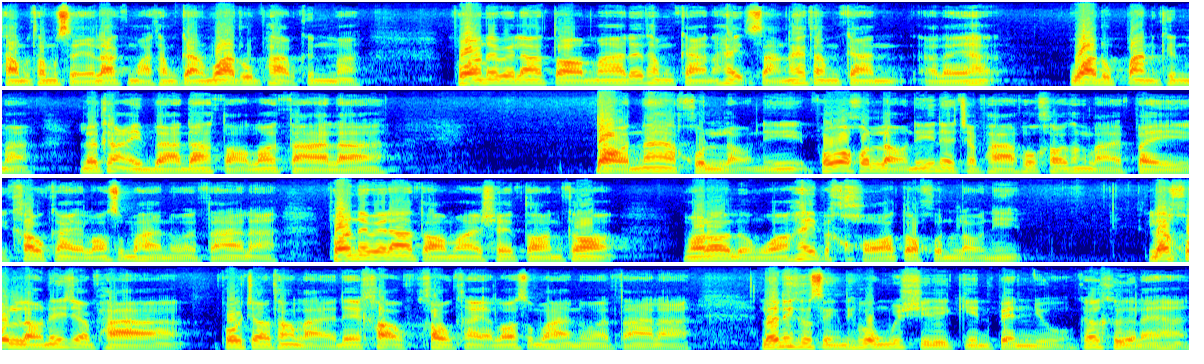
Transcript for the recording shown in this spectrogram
ทำทำสัญลักษณ์มาทำการวาดรูปภาพขึ้นมาพอในเวลาต่อมาได้ทำการให้สั่งให้ทำการอะไรฮะวาดรูปปั้นขึ้นมา แล้วก็อิบาดาต่อรอตาลาต่อหน้าคนเหล่านี้ เพราะว่าคนเหล่านี้เนี่ยจะพาพวกเขาทั้งหลายไปเข้าใกล้อัลลอฮ์สุบฮานุวตาลาเพราะในเวลาต่อมาชัยตอนก็มาล่อลวงว่าให้ไปขอต่อคนเหล่านี้ แล้วคนเหล่านี้จะพาพวกเจ้าทั้งหลายได้เข้าเข้าใกล้อัลลอฮ์สุบฮานุวะตาลา และนี่คือสิ่งที่พวกมุชริกินเป็นอยู่ก็คืออะไรฮะ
